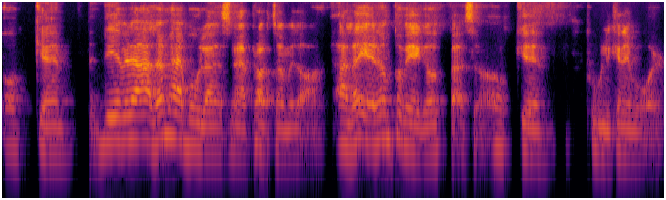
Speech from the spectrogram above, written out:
Och eh, det är väl alla de här bolagen som jag pratar om idag. Alla är de på väg upp alltså. Och på olika nivåer.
